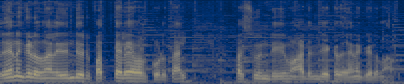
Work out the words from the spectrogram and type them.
ദഹനക്കേട് വന്നാൽ ഇതിന്റെ ഒരു പത്തില അവർക്ക് കൊടുത്താൽ പശുവിന്റെയും ആടിന്റെയൊക്കെ ദഹനക്കേട് മാറും.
